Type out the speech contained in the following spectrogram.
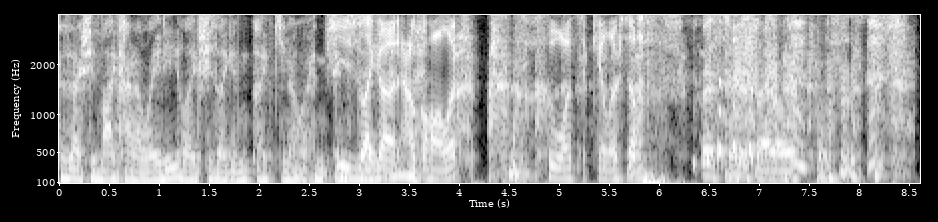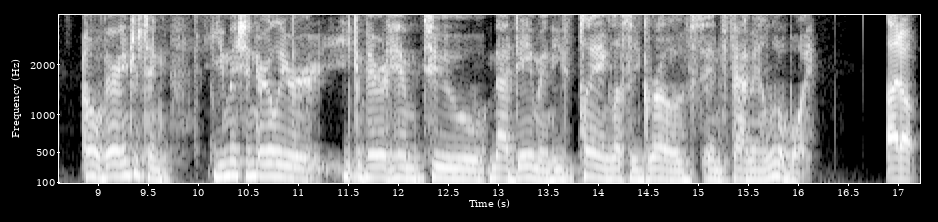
this is actually my kind of lady. Like she's like, in, like you know, in, she's insane. like an alcoholic who wants to kill herself. The suicidal. Oh, very interesting. You mentioned earlier you compared him to Matt Damon. He's playing Leslie Groves in Fat Man and Little Boy. I don't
